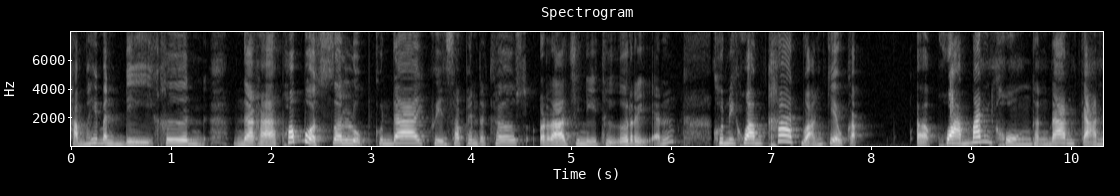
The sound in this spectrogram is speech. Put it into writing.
ทำให้มันดีขึ้นนะคะ เพราะบทสรุปคุณได้ Queen of Pentacles ราชินีถือเหรียญ คุณมีความคาดหวังเกี่ยวกับความมั่นคงทางด้านการ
